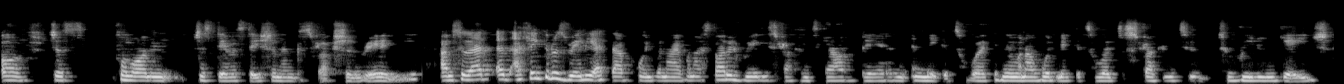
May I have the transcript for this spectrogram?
of just full on just devastation and destruction really um so that i think it was really at that point when i when i started really struggling to get out of bed and, and make it to work and then when i would make it to work just struggling to to really engage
